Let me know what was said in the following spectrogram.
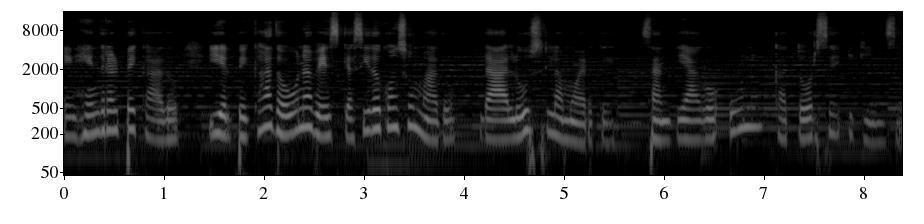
engendra el pecado, y el pecado, una vez que ha sido consumado, da a luz la muerte. Santiago 1, 14 y 15.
